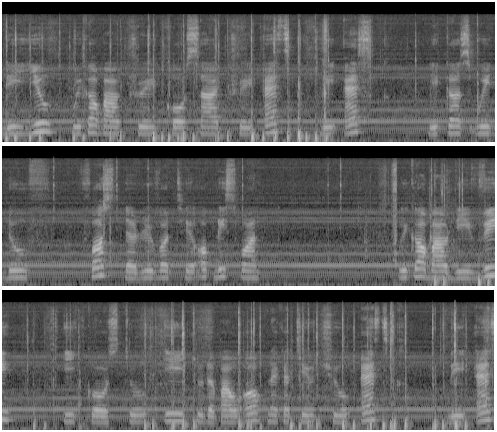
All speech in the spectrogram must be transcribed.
du we got about 3 cosine 3x dx because we do first derivative of this one. We got about dv equals to e to the power of negative 2x dx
